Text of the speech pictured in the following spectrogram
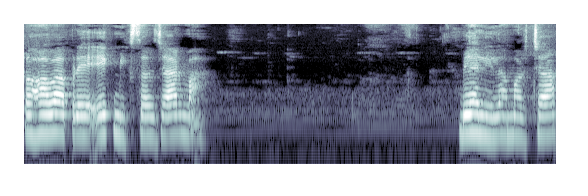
તો હવે આપણે એક મિક્સર જારમાં બે લીલા મરચાં,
